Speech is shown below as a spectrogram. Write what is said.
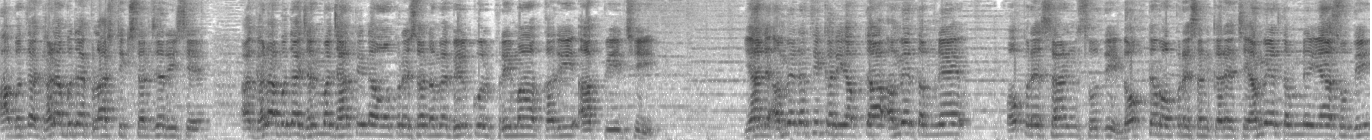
આ બધા ઘણા બધા પ્લાસ્ટિક સર્જરી છે. આ ઘણા બધા જન્મ જાતિના ઓપરેશન અમે બિલકુલ ફ્રીમાં કરી આપીએ છીએ યાને અમે નથી કરી આપતા, અમે તમને ઓપરેશન સુધી, ડોક્ટર ઓપરેશન કરે છે. અમે તમને ત્યાં સુધી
